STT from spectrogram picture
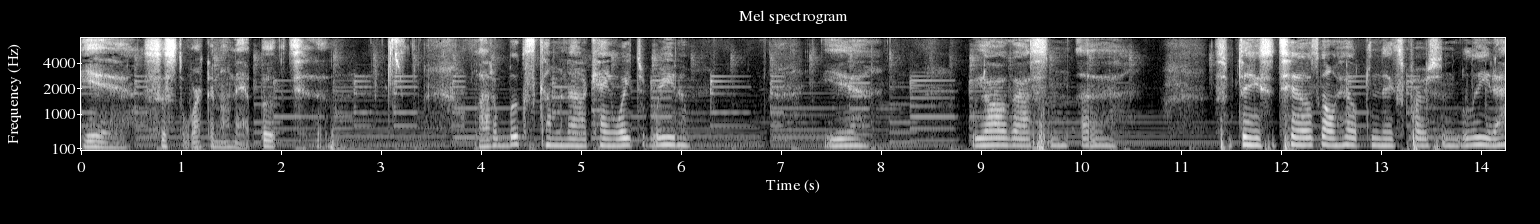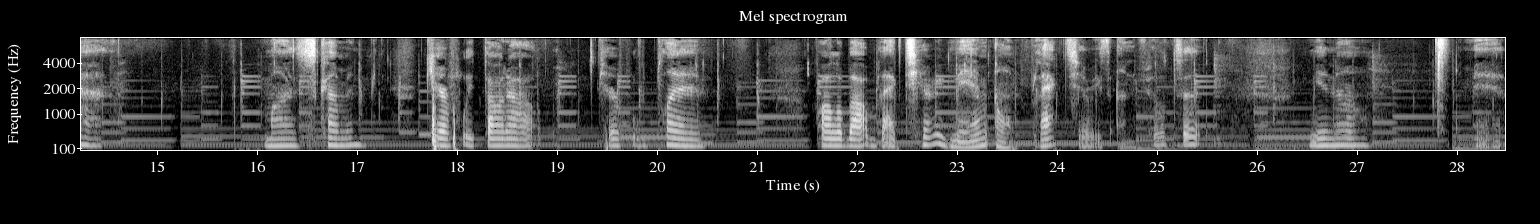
Yeah, sister working on that book too. A lot of books coming out. I can't wait to read them. Yeah, we all got some uh, some things to tell. It's gonna help the next person believe that. Mine's coming, carefully thought out carefully planned. All about Black Cherry, man. On oh, Black Cherries Unfiltered. You know, man,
